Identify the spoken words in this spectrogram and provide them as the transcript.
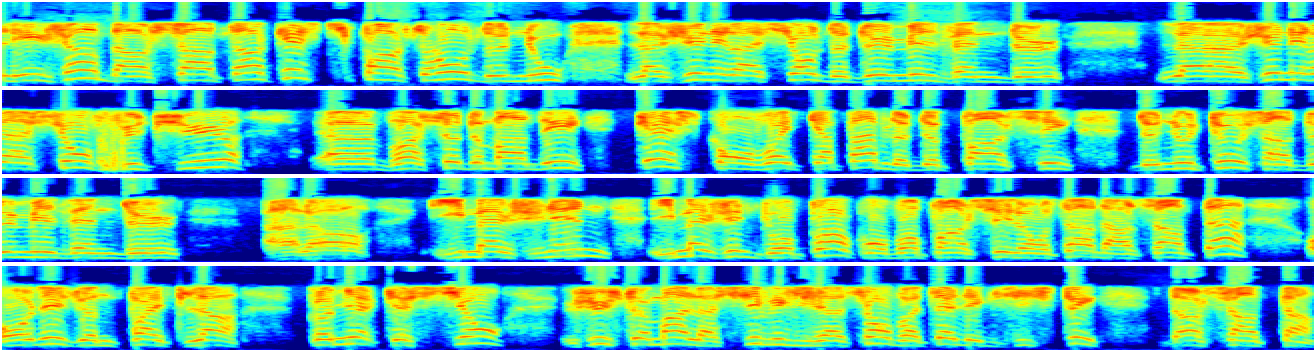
les gens dans 100 ans, qu'est-ce qu'ils penseront de nous, la génération de 2022? La génération future euh, va se demander qu'est-ce qu'on va être capable de penser de nous tous en 2022. Alors, imagine, imagine-toi pas qu'on va penser longtemps dans 100 ans, on risque de ne pas être là. Première question, justement, la civilisation va-t-elle exister dans 100 ans?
